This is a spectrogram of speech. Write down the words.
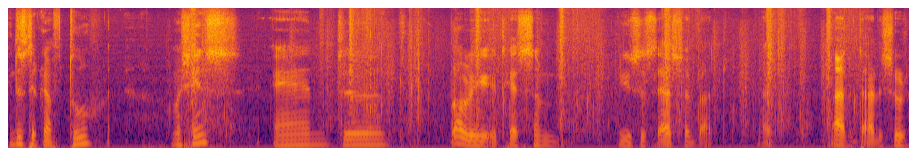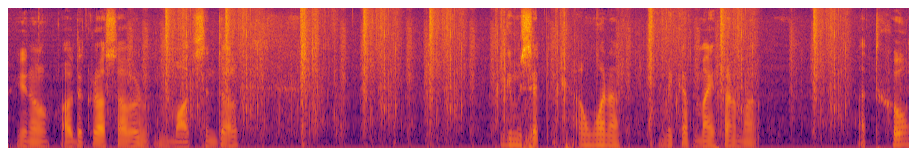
IndustrialCraft 2 machines, and uh, Probably it has some uses elsewhere, but uh, not entirely sure. You know, all the crossover mods and all. Give me a second. I wanna make up my farm at home.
